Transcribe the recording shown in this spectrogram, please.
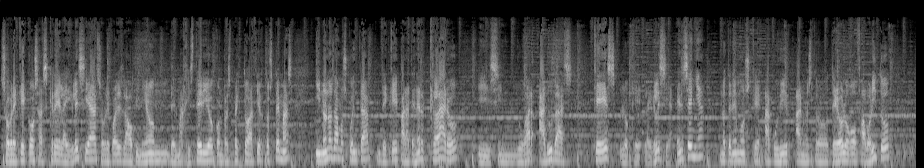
sobre qué cosas cree la iglesia, sobre cuál es la opinión del magisterio con respecto a ciertos temas y no nos damos cuenta de que para tener claro y sin lugar a dudas qué es lo que la Iglesia enseña, no tenemos que acudir a nuestro teólogo favorito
